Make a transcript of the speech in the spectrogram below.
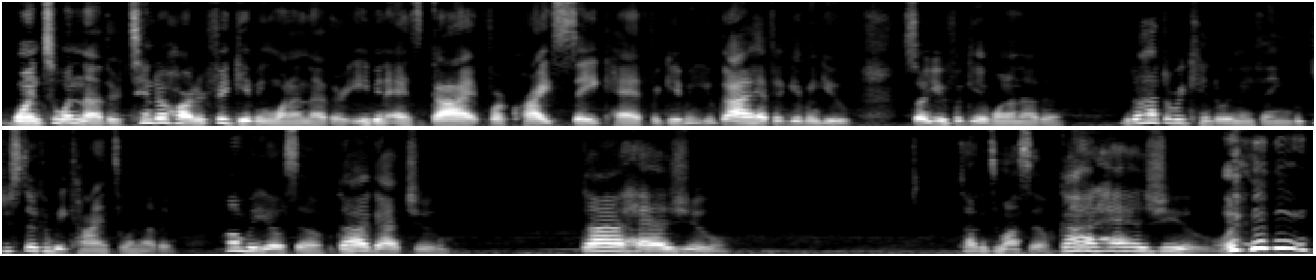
one to another, tenderhearted, forgiving one another, even as God, for Christ's sake, had forgiven you. God had forgiven you, so you forgive one another. You don't have to rekindle anything, but you still can be kind to one another. Humble yourself. God got you. God has you. Talking to myself. God has you.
